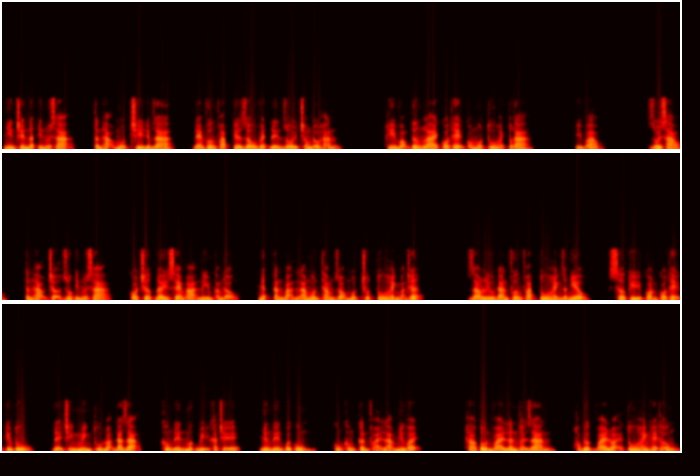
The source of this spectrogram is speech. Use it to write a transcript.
Nhìn trên đất inusa tần hạo một chỉ điểm ra, đem phương pháp kia dấu vết đến rồi trong đầu hắn. Hy vọng tương lai có thể có một thu hoạch tốt ta. Ỉ vào. Rồi sao, tần hạo trợ giúp inusa có trước đây xem ạ à cảm động, nhất căn bản là muốn thăm dò một chút tu hành bản chất. Giao lưu đàn phương pháp tu hành rất nhiều, sơ kỳ còn có thể kiêm tu để chính mình thủ đoạn đa dạng, không đến mức bị khắc chế, nhưng đến cuối cùng, cũng không cần phải làm như vậy. Hao tốn vài lần thời gian, học được vài loại tu hành hệ thống,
